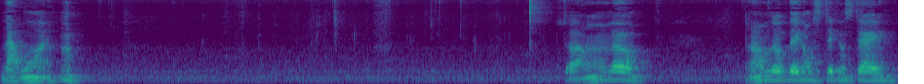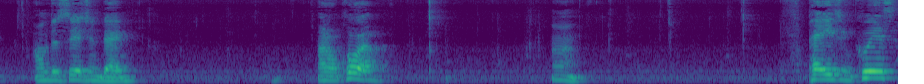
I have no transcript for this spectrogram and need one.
not one. Hmm. So I don't know. I don't know if they're going to stick and stay on decision day. And of course, mm, Paige and Chris,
